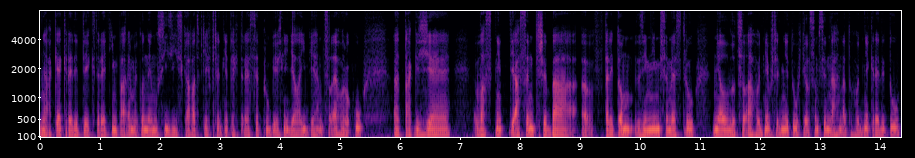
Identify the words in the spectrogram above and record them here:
nějaké kredity, které tím pádem jako nemusí získávat v těch předmětech, které se průběžně dělají během celého roku. Takže vlastně já jsem třeba v tady tom zimním semestru měl docela hodně předmětů, chtěl jsem si nahnat hodně kreditů,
